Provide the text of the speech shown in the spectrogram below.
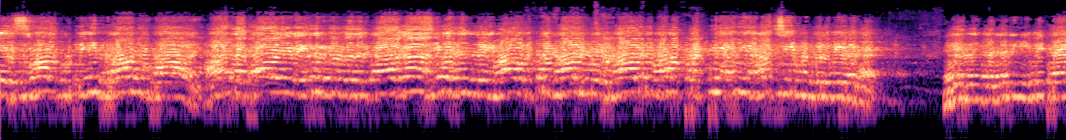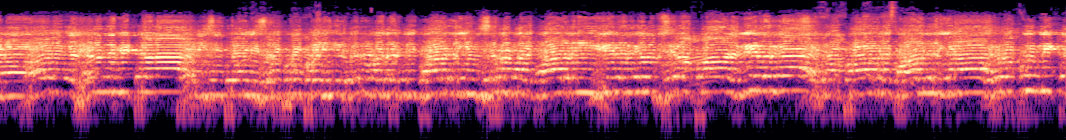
இங்கே சிவாக்குட்டியின் ராணுகாய் அந்த காலையில் எதிர்கொள்வதற்காக சிவகங்கை மாவட்டம் நாலூர் நாடு மணப்பட்டி அணி ஆட்சியம்மன் குழு வீரர்கள் நெருங்கி விட்டன காலைகள் விட்டன சிறப்பு பணியில் பெறுவதற்கு காலையும் சிறந்த காலை. வீரர்களும் சிறப்பான வீரர்கள். சிறப்பான காலையா சிறப்பு மிக்க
